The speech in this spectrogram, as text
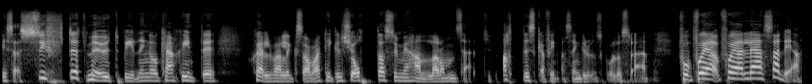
är så syftet med utbildning och kanske inte själva liksom, artikel 28 som ju handlar om här, typ att det ska finnas en grundskola och sådär. Får, får, jag, får jag läsa det?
